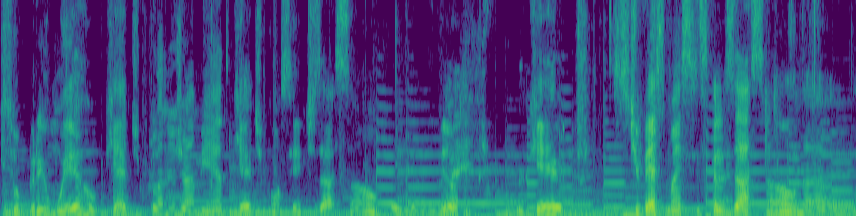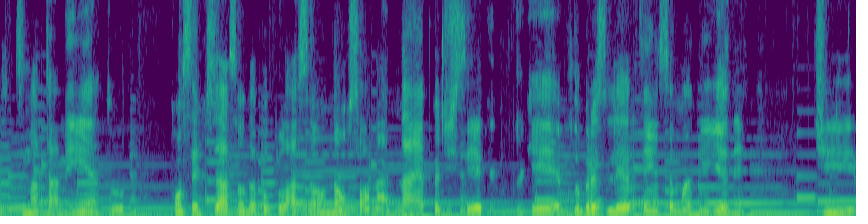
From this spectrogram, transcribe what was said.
suprir um erro que é de planejamento, que é de conscientização, entendeu? Porque se tivesse mais fiscalização na desmatamento, conscientização da população, não só na, na época de seca, porque o brasileiro tem essa mania, né, de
